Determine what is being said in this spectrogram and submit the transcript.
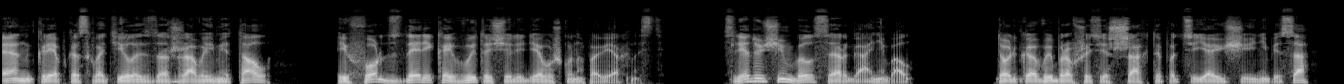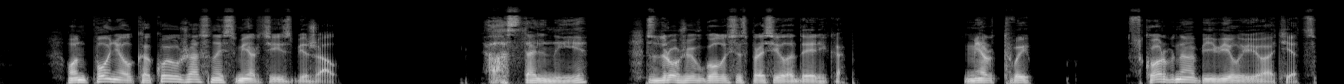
Энн крепко схватилась за ржавый металл, и Форд с Дерикой вытащили девушку на поверхность. Следующим был сэр Ганнибал. Только выбравшись из шахты под сияющие небеса, он понял, какой ужасной смерти избежал. «А остальные?» — с дрожью в голосе спросила Дерика. «Мертвы», — скорбно объявил ее отец.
